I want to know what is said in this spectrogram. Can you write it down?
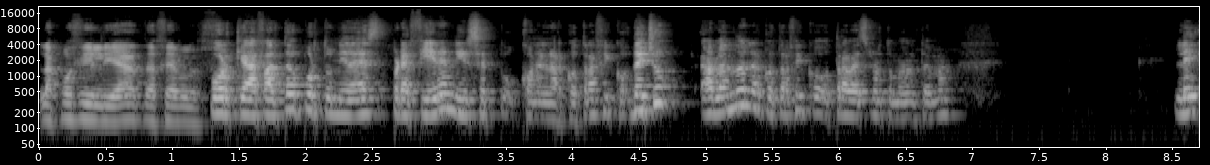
la posibilidad de hacerlo. Porque a falta de oportunidades prefieren irse con el narcotráfico. De hecho, hablando del narcotráfico, otra vez retomando el tema, Le,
